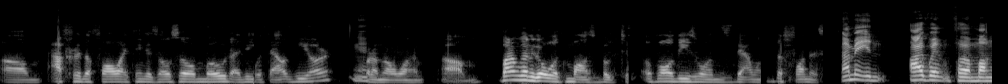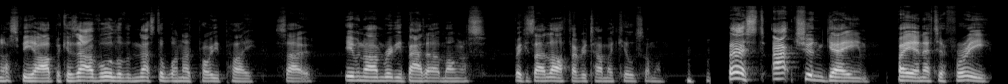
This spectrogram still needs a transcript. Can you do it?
Um, after the fall, I think is also a mode. I think without VR, Yeah. but I'm not one. Um, but I'm gonna go with Moss Book Two. Of all these ones, that one the funnest. I mean, I went for Among Us VR because out of all of them, that's the one I'd probably play. So, even though I'm really bad at Among Us, because I laugh every time I kill someone. Best action game Bayonetta 3,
